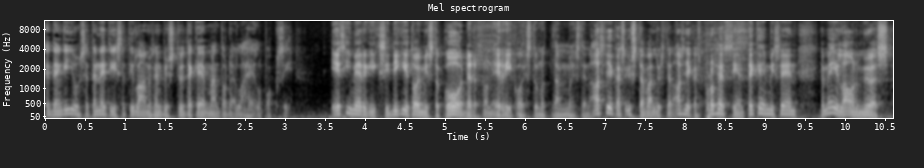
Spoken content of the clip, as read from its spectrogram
etenkin just, että netistä tilaamisen pystyy tekemään todella helpoksi. Esimerkiksi digitoimisto Coders on erikoistunut tämmöisten asiakasystävällisten asiakasprosessien tekemiseen, ja meillä on myös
